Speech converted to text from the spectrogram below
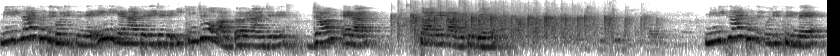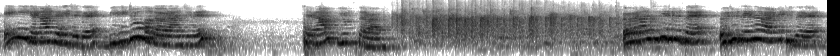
Minikler kategorisinde en iyi genel derecede ikinci olan öğrencimiz Can Eren. Sahneye davet ediyorum. Minikler kategorisinde en iyi genel derecede birinci olan öğrencimiz Kerem Yurtsever. Öğrencilerimize ödüllerini vermek üzere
